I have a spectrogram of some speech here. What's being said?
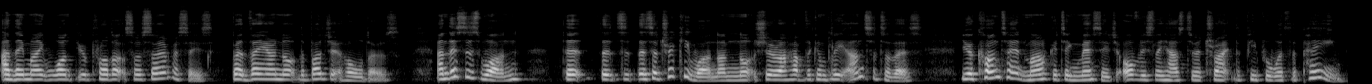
And they might want your products or services, but they are not the budget holders. And this is one that that's, that's a tricky one. I'm not sure I have the complete answer to this. Your content marketing message obviously has to attract the people with the pain.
